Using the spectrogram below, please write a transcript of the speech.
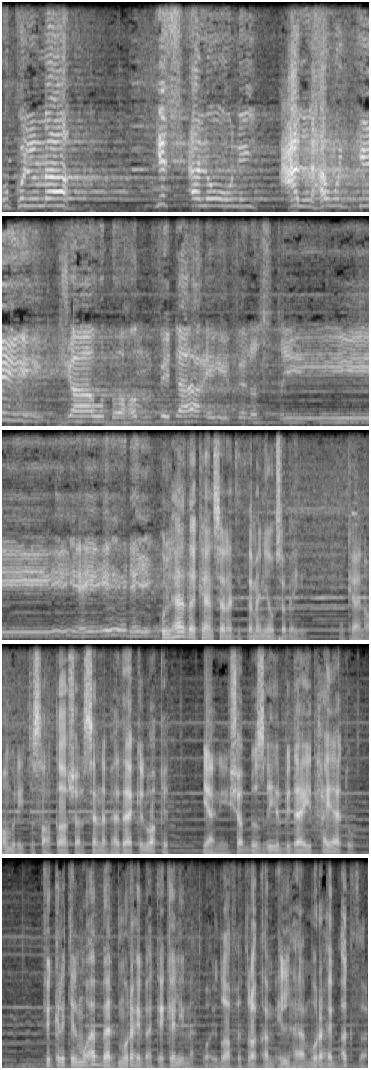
وكل ما يسألوني عالهوية جاوبهم فدائي فلسطيني. كل هذا كان سنة الثمانية وسبعين وكان عمري 19 سنة بهذاك الوقت يعني شاب صغير بداية حياته. فكرة المؤبد مرعبة ككلمة وإضافة رقم إلها مرعب أكثر.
